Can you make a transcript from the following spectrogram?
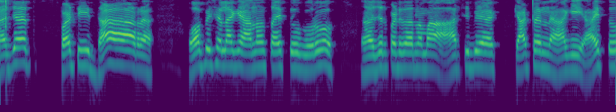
Rajat Patidar official ಆಗಿ ಅನೌನ್ಸ್ ಆಯ್ತು ಗುರು. ರಜತ್ ಪಟಿದಾರ್ ನಮ್ಮ ಆರ್ ಸಿ ಬಿ ಕ್ಯಾಪ್ಟನ್ ಆಗಿ ಆಯ್ತು.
